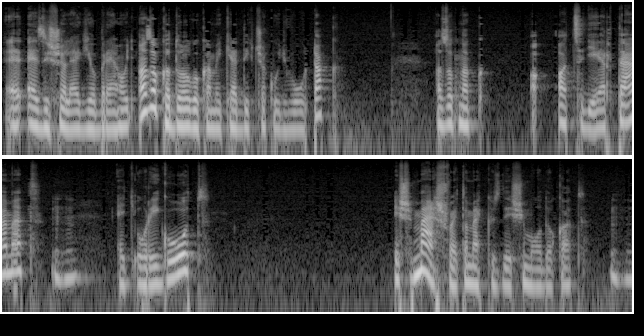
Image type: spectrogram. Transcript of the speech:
e, ez is a legjobb rá, hogy azok a dolgok, amik eddig csak úgy voltak, azoknak adsz egy értelmet, uh-huh. egy origót, és másfajta megküzdési módokat. Uh-huh.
